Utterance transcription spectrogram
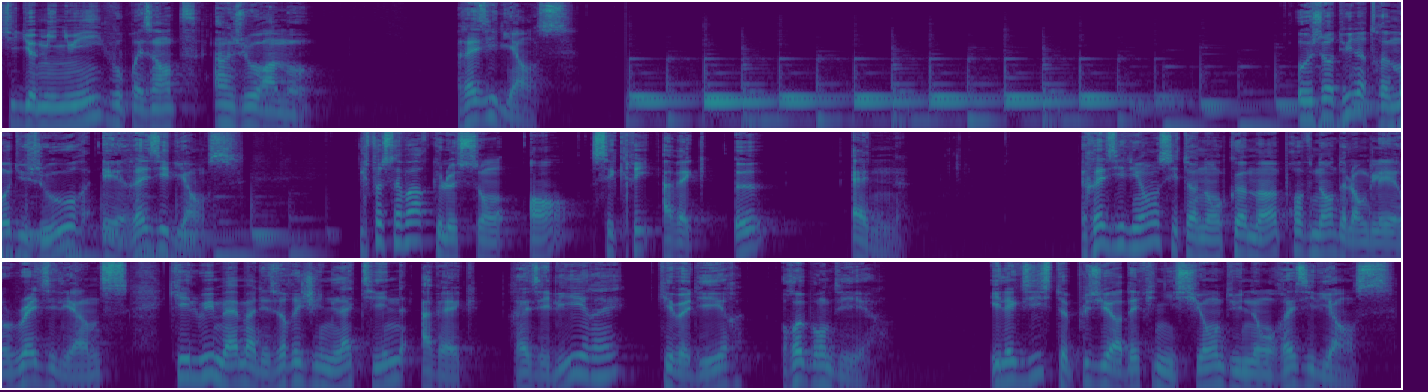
Studio Minuit vous présente Un jour un mot. Résilience. Aujourd'hui, notre mot du jour est résilience. Il faut savoir que le son en s'écrit avec E, N. Résilience est un nom commun provenant de l'anglais resilience, qui lui-même a des origines latines avec resilire, qui veut dire rebondir. Il existe plusieurs définitions du nom résilience.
